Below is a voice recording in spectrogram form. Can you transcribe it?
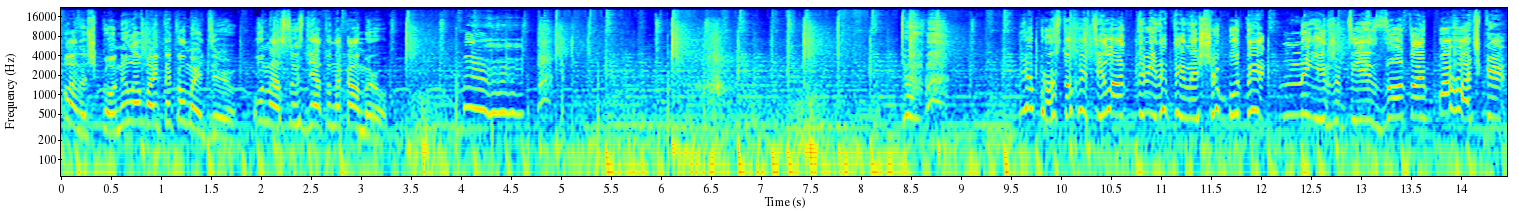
Паночко, не ламайте комедію. У нас все знято на камеру. Я просто хотіла дві дитини, щоб бути не гірше цієї золотої багачки.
